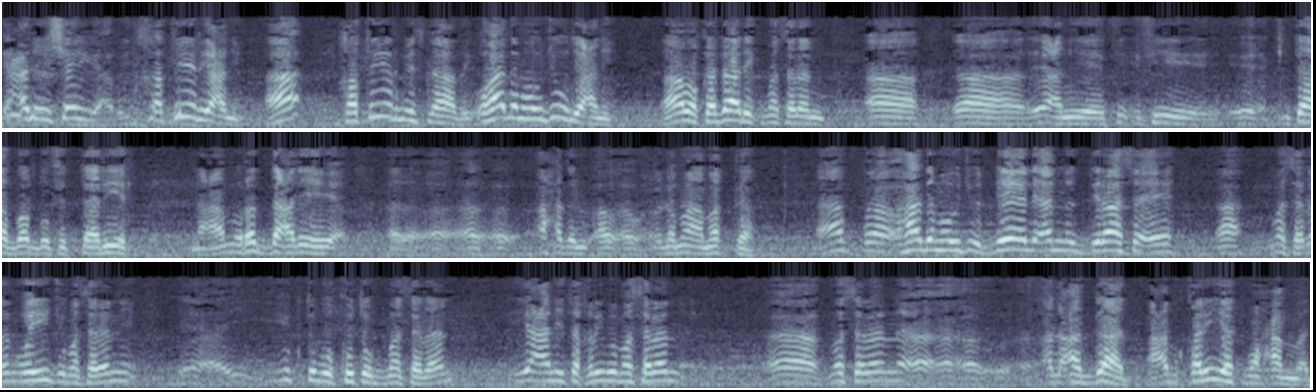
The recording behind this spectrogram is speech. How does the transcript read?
يعني شيء خطير يعني ها؟ خطير مثل هذه. وهذا موجود يعني ها؟ وكذلك مثلا آآ آآ يعني في في كتاب برضه في التاريخ نعم رد عليه أحد علماء مكة فهذا موجود. ليه؟ لأن الدراسة إيه؟ مثلا ويجوا مثلا يكتبوا كتب مثلا يعني تقريبا مثلا آه مثلا آه العقاد عبقرية محمد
